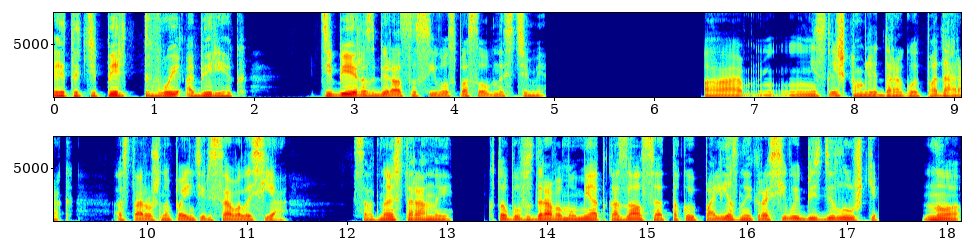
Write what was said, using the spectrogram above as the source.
Это теперь твой оберег. Тебе и разбираться с его способностями. А не слишком ли дорогой подарок? Осторожно поинтересовалась я. С одной стороны, кто бы в здравом уме отказался от такой полезной и красивой безделушки, но,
